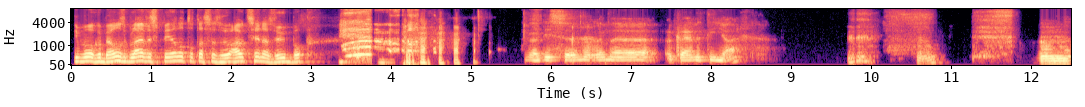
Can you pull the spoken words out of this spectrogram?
Die mogen bij ons blijven spelen totdat ze zo oud zijn als u, Bob. Dat is eh, nog een, eh, een kleine tien jaar. Ja. Ehm,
